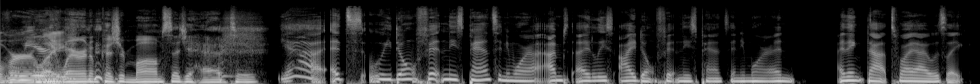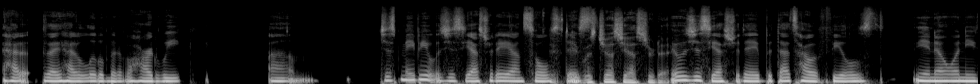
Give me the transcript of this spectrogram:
over. weird. you're Like, wearing them because your mom said you had to. Yeah, it's we don't fit in these pants anymore. I'm at least I don't fit in these pants anymore, and I think that's why I was like had because I had a little bit of a hard week. Um, just maybe it was just yesterday on It, solstice. it was just yesterday. It was just yesterday, but that's how it feels. You know, when you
